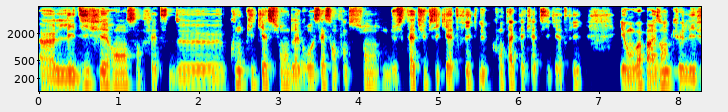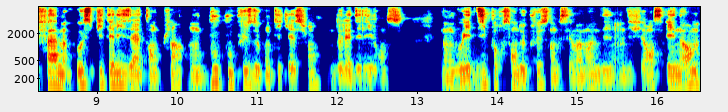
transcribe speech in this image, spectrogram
euh, les différences en fait de complications de la grossesse en fonction du statut psychiatrique, du contact avec la psychiatrie, et on voit par exemple que les femmes hospitalisées à temps plein ont beaucoup plus de complications de la délivrance. Donc, vous voyez 10% de plus, donc c'est vraiment une, différence énorme.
